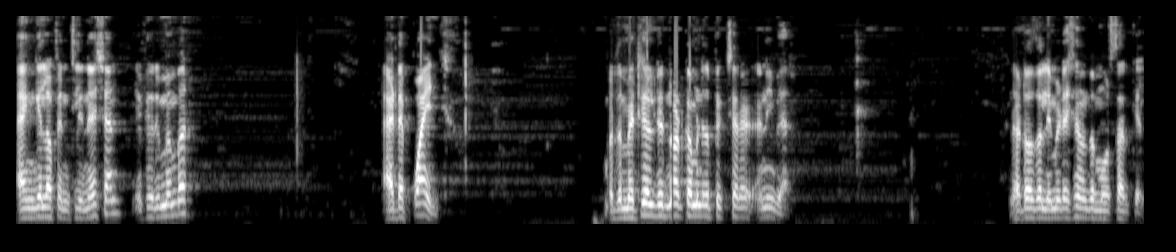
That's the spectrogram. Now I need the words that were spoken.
angle of inclination if you remember at a point, but the material did not come into the picture anywhere that was the limitation of the Mohr circle.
